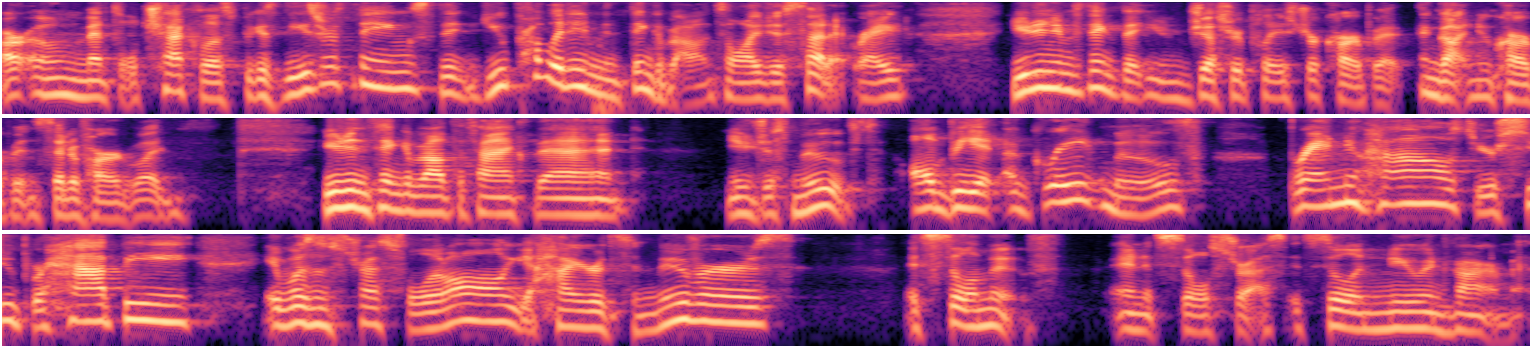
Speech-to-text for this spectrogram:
our own mental checklist because these are things that you probably didn't even think about until I just said it, right? You didn't even think that you just replaced your carpet and got new carpet instead of hardwood. You didn't think about the fact that you just moved, albeit a great move, brand new house, you're super happy. It wasn't stressful at all. You hired some movers. It's still a move and it's still stress. It's still a new environment.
